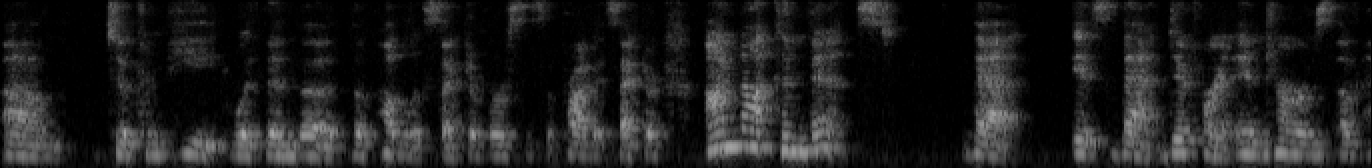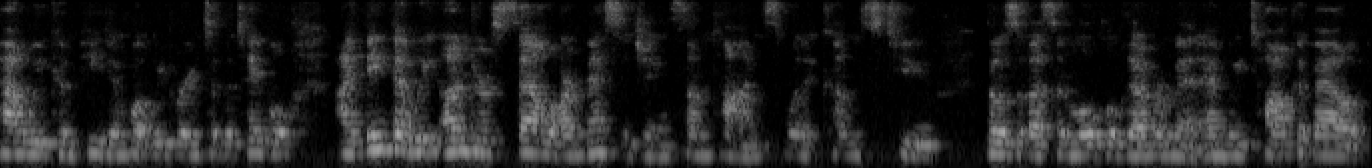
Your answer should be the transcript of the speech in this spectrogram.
um, to compete within the, the public sector versus the private sector i'm not convinced that it's that different in terms of how we compete and what we bring to the table. I think that we undersell our messaging sometimes when it comes to those of us in local government and we talk about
